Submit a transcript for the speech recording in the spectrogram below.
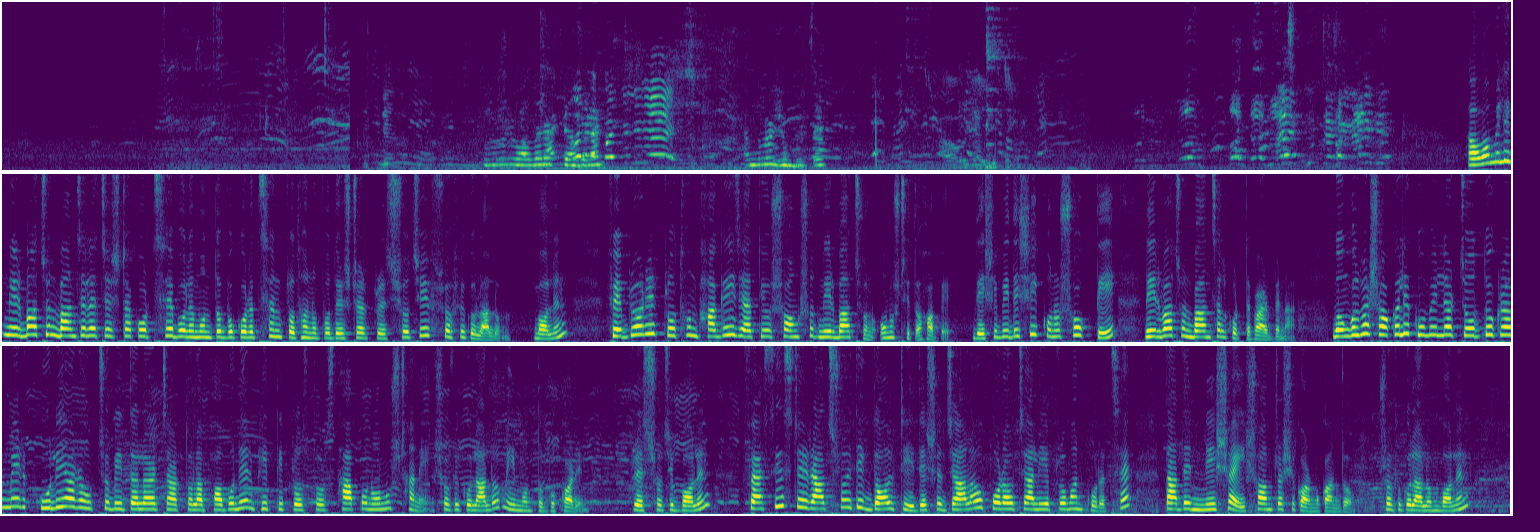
আওয়ামী লীগ নির্বাচন বানচালের চেষ্টা করছে বলে মন্তব্য করেছেন প্রধান উপদেষ্টার প্রেস সচিব শফিকুল আলম। বলেন, ফেব্রুয়ারির প্রথম ভাগেই জাতীয় সংসদ নির্বাচন অনুষ্ঠিত হবে। দেশি বিদেশি কোনো শক্তি নির্বাচন বানচাল করতে পারবে না। মঙ্গলবার সকালে কুমিল্লার চোদ্দ গ্রামের কুলিয়ারা উচ্চ বিদ্যালয়ের চারতলা ভবনের ভিত্তিপ্রস্তর স্থাপন অনুষ্ঠানে শফিকুল আলম এই মন্তব্য করেন। প্রেস সচিব বলেন, ফ্যাসিস্ট এই রাজনৈতিক দলটি দেশে জ্বালাও পোড়াও চালিয়ে প্রমাণ করেছে, তাদের নেশাই সন্ত্রাসী কর্মকাণ্ড। শফিকুল আলম বলেন,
